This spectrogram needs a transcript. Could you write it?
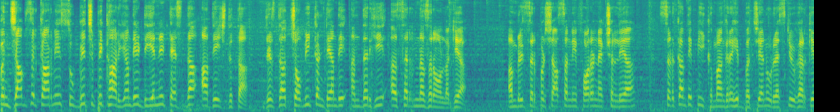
ਪੰਜਾਬ ਸਰਕਾਰ ਨੇ ਸੂਬੇ 'ਚ ਭਿਖਾਰੀਆਂ ਦੇ ਡੀਐਨਏ ਟੈਸਟ ਦਾ ਆਦੇਸ਼ ਦਿੱਤਾ, ਜਿਸ ਦਾ 24 ਘੰਟਿਆਂ ਦੇ ਅੰਦਰ ਹੀ ਅਸਰ ਨਜ਼ਰ ਆਉਣ ਲੱਗਿਆ। ਅੰਮ੍ਰਿਤਸਰ ਪ੍ਰਸ਼ਾਸਨ ਨੇ ਫੌਰਨ ਐਕਸ਼ਨ ਲਿਆ। ਸੜਕਾਂ ਤੇ ਭੀਖ ਮੰਗ ਰਹੇ ਬੱਚਿਆਂ ਨੂੰ ਰੈਸਕਿਊ ਕਰਕੇ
